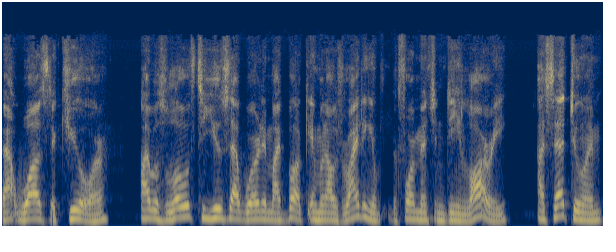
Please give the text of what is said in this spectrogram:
That was the cure. I was loath to use that word in my book. And when I was writing it, the aforementioned Dean Lorey, I said to him,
